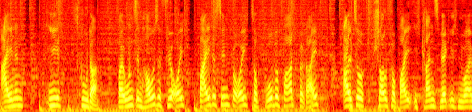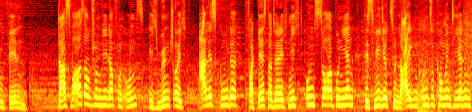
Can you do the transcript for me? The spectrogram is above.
einen E-Scooter bei uns im Hause für euch. Beide sind für euch zur Probefahrt bereit. Also schaut vorbei, ich kann es wirklich nur empfehlen. Das war es auch schon wieder von uns. Ich wünsche euch alles Gute. Vergesst natürlich nicht, uns zu abonnieren, das Video zu liken und zu kommentieren.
